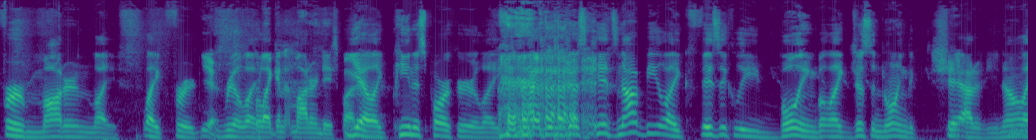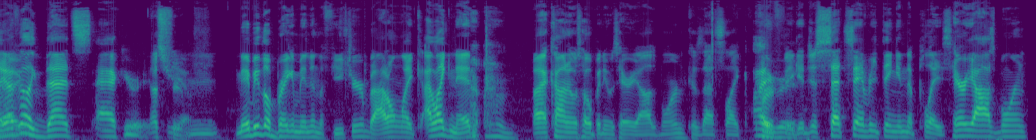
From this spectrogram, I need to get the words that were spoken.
for modern life, like for Yeah. real life. for like a modern day Spider. yeah, like penis Parker, like just kids not be like physically bullying, but like just annoying the shit Yeah. out of you. You know, like I feel like that's accurate. That's true. Maybe they'll bring him in in the future, but I don't like. I like Ned, but I kind of was hoping it was Harry Osborn because that's like I agree. perfect. It just sets everything into place. Harry Osborn.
